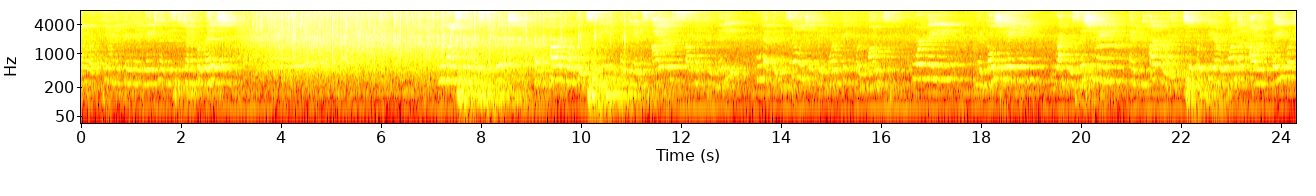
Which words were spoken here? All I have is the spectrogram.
Parent and Family Engagement, Mrs. Jennifer Rich. We want to salute Mrs. Rich, her hardworking team, and the entire summit committee who have been diligently working for months, coordinating, negotiating, requisitioning, and partnering to prepare one of our favorite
